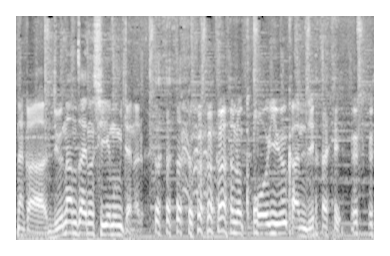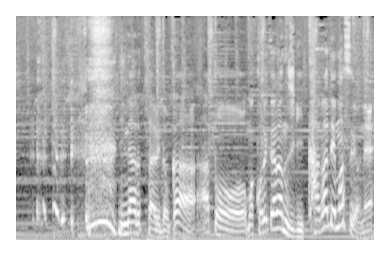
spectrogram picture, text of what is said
なんか柔軟剤の CM みたいになる。あのこういう感じ、になったりとかあと、まあ、これからの時期蚊が出ますよね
